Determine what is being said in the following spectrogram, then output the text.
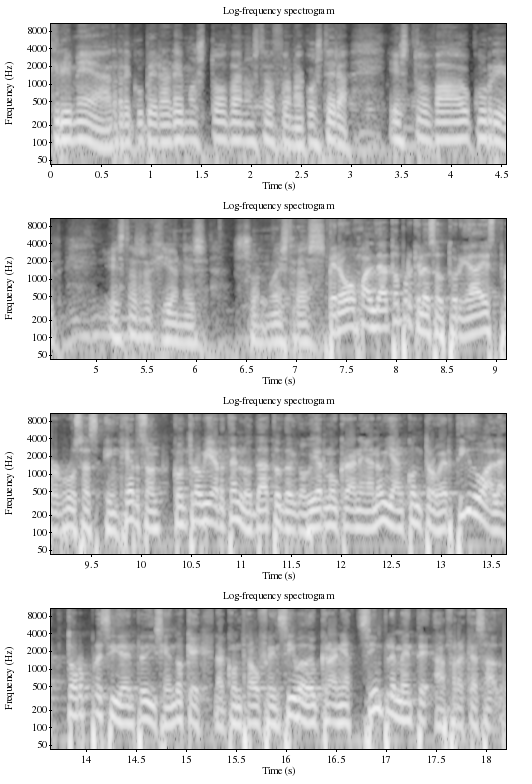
Crimea. Recuperaremos toda nuestra zona costera. Esto va a ocurrir. Estas regiones son nuestras. Pero ojo al dato porque las autoridades prorrusas en Gerson controvierten los datos del gobierno ucraniano y han controvertido al actor presidente diciendo que la contraofensiva de Ucrania simplemente ha fracasado.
